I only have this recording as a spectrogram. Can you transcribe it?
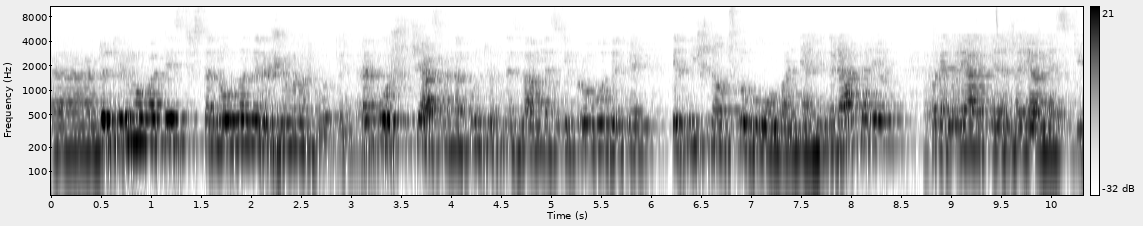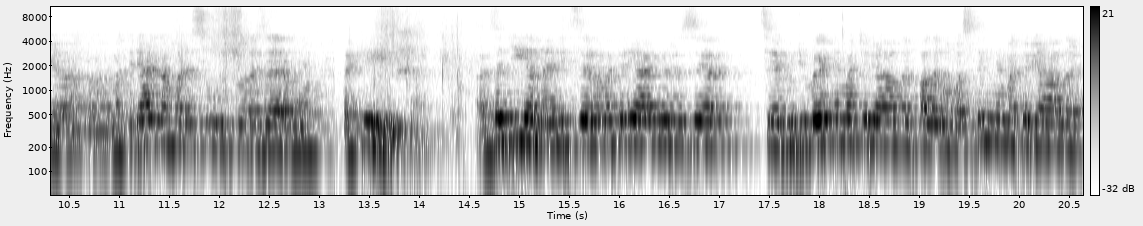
е, дотримуватись встановлений режим роботи. Також вчасно на пунктах незламності проводити технічне обслуговування генераторів, перевіряти наявності е, матеріального ресурсу, резерву, таке інше. Задіяно місцевий матеріальний резерв, це будівельні матеріали, паливомастильні матеріали,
